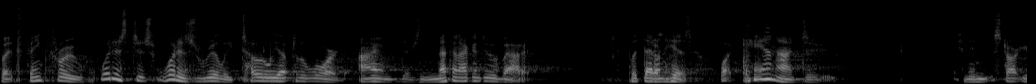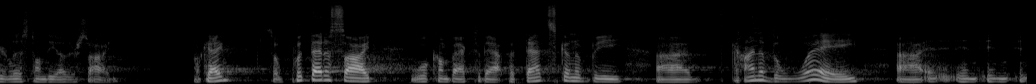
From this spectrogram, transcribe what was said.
But think through what is just what is really totally up to the Lord. I am there's nothing I can do about it. Put that on His. What can I do? And then start your list on the other side. Okay? So put that aside, and we'll come back to that. But that's going to be uh, kind of the way uh, in, in, in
